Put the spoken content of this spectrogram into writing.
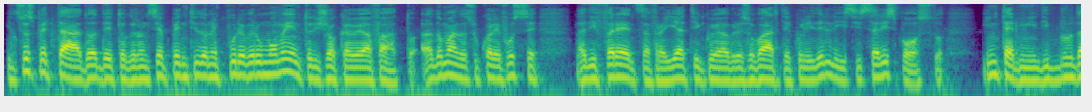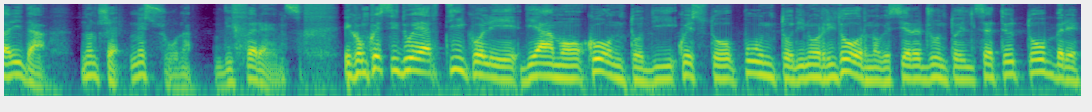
Il sospettato ha detto che non si è pentito neppure per un momento di ciò che aveva fatto. Alla domanda su quale fosse la differenza fra gli atti in cui aveva preso parte e quelli dell'ISIS ha risposto in termini di brutalità non c'è nessuna differenza. E con questi due articoli diamo conto di questo punto di non ritorno che si è raggiunto il 7 ottobre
